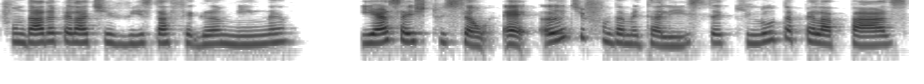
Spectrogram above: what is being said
fundada pela ativista afegã Mina, e essa instituição é antifundamentalista, que luta pela paz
